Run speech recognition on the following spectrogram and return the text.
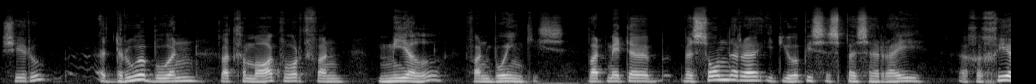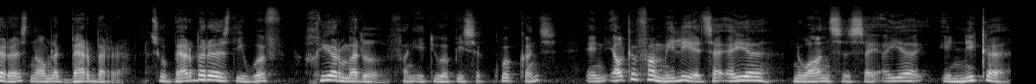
shiru, 'n droë boon wat gemaak word van meel van boontjies wat met 'n besondere Ethiopiese spesery eh, gegeur is, naamlik berbere. So berbere is die hoof geurmiddel van Ethiopiese kookkuns en elke familie het sy eie nuances, sy eie unieke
